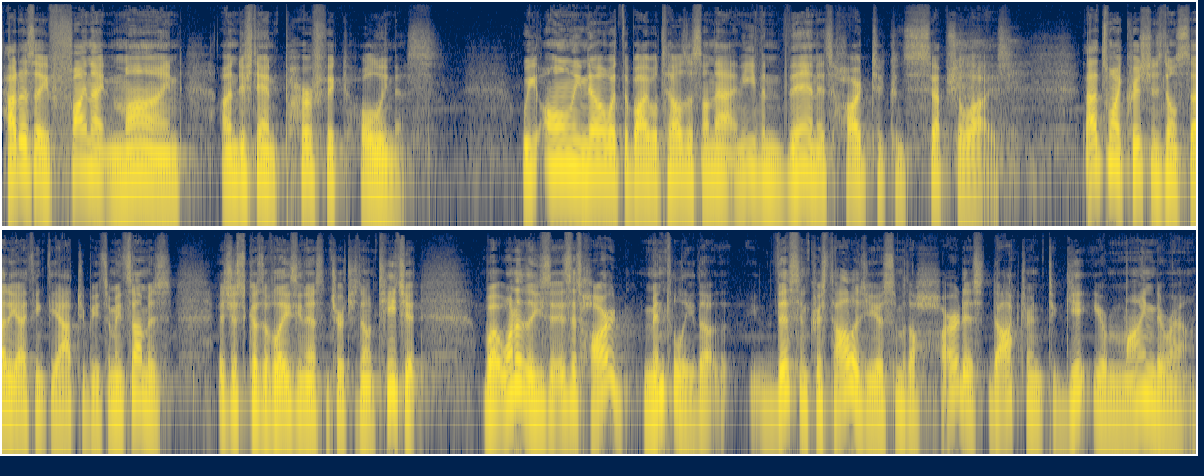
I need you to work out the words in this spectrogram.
How does a finite mind understand perfect holiness? We only know what the Bible tells us on that, and even then, it's hard to conceptualize. That's why Christians don't study, I think, the attributes. I mean, some is, is just because of laziness and churches don't teach it. But one of these is it's hard mentally. The, this in Christology is some of the hardest doctrine to get your mind around.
